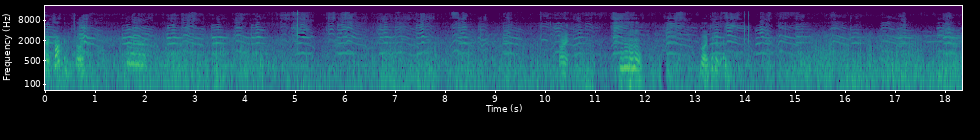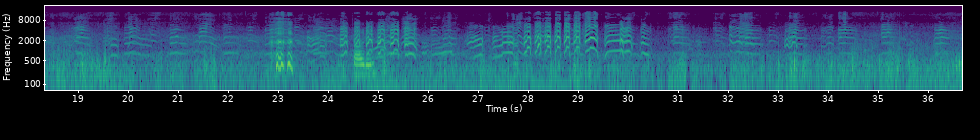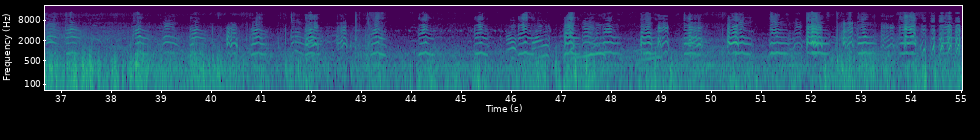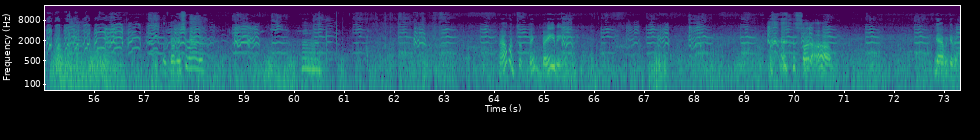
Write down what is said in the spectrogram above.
They're talking to each other. Alright. like, what is that? Sorry, dude. Me surrounded. that one's a big baby. Shut up. Yeah, we get it.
